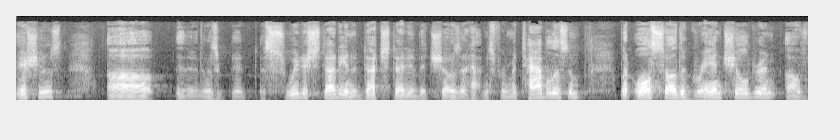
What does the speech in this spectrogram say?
issues. Uh, there was a, a, Swedish study and a Dutch study that shows it happens for metabolism, but also the grandchildren of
